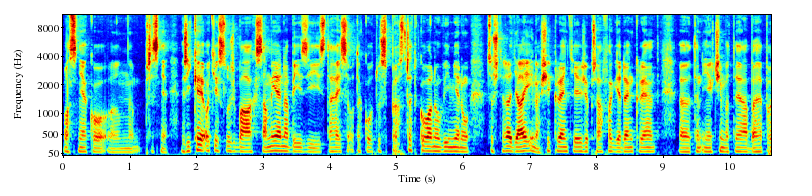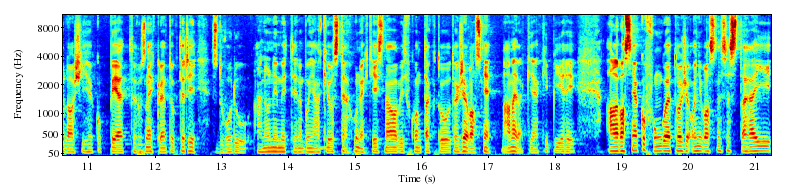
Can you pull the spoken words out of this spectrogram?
vlastně jako um, přesně říkají o těch službách, sami je nabízí, starají se o takovou tu zprostředkovanou výměnu, což teda dělají i naši klienti, že třeba fakt jeden klient eh, ten injekční bere pro dalších jako pět různých klientů, kteří z důvodu anonymity nebo nějakého strachu nechtějí s námi být v kontaktu, takže vlastně máme taky nějaký píry, ale vlastně jako funguje to, že oni vlastně se starají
